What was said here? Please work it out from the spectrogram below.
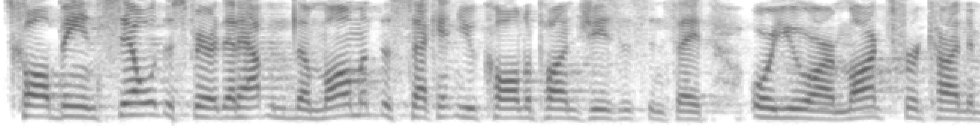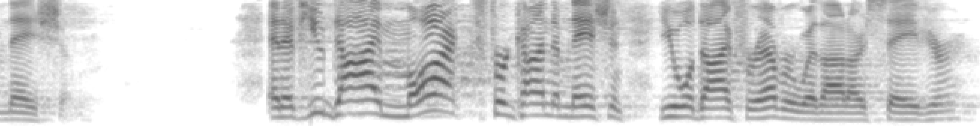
It's called being sealed with the Spirit. That happened the moment, the second you called upon Jesus in faith, or you are marked for condemnation. And if you die marked for condemnation, you will die forever without our Savior.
